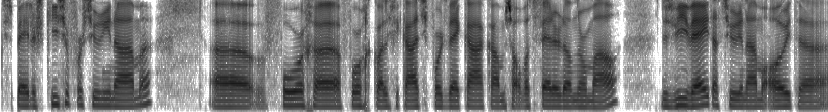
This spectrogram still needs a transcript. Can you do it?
spelers kiezen voor Suriname. Eh, vorige, vorige kwalificatie voor het WK kwamen ze al wat verder dan normaal. Dus wie weet dat Suriname ooit, eh,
